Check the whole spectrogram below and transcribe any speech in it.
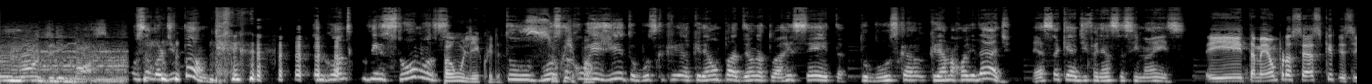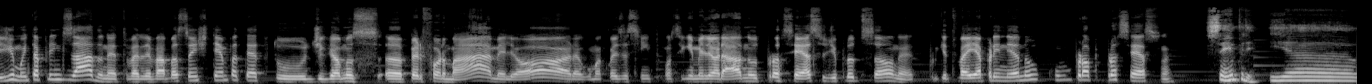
Um monte de bosta. o sabor de pão. Enquanto que os insumos, Pão líquido. tu busca de pão. corrigir, tu busca cri- criar um padrão da tua receita, tu busca criar uma qualidade. Essa que é a diferença, assim, mais... E também é um processo que exige muito aprendizado, né? Tu vai levar bastante tempo até tu, digamos, ah, performar melhor, alguma coisa assim, tu conseguir melhorar no processo de produção, né? Porque tu vai aprendendo com o próprio processo, né? Sempre. E ah,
